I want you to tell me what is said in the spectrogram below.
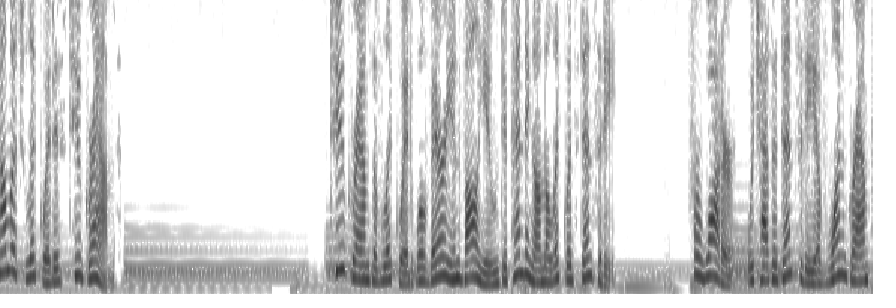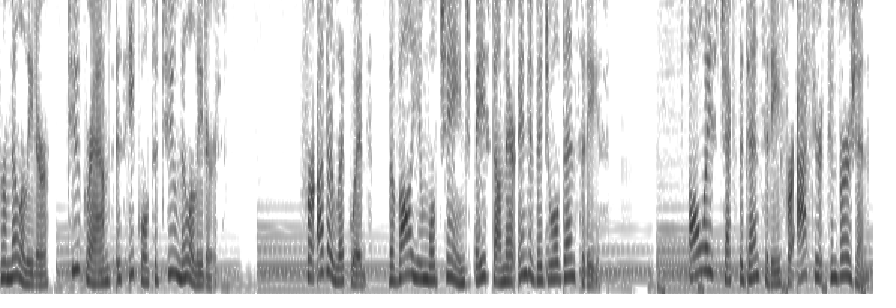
How much liquid is 2 grams? 2 grams of liquid will vary in volume depending on the liquid's density. For water, which has a density of 1 gram per milliliter, 2 grams is equal to 2 milliliters. For other liquids, the volume will change based on their individual densities. Always check the density for accurate conversion.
